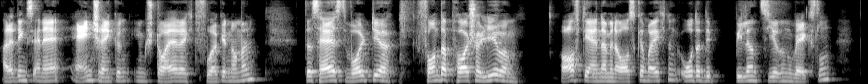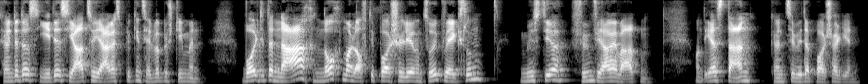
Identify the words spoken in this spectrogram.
allerdings eine Einschränkung im Steuerrecht vorgenommen. Das heißt, wollt ihr von der Pauschalierung auf die Einnahmen-Ausgabenrechnung oder die Bilanzierung wechseln, könnt ihr das jedes Jahr zu Jahresbeginn selber bestimmen. Wollt ihr danach nochmal auf die Pauschalierung zurückwechseln, müsst ihr fünf Jahre warten. Und erst dann könnt ihr wieder pauschalieren.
